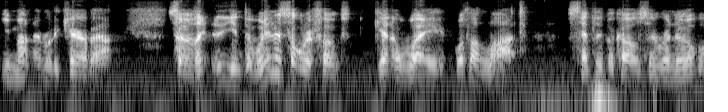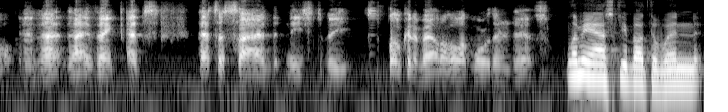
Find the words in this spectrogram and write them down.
you might not really care about. So the, the wind and solar folks get away with a lot simply because they're renewable, and I, I think that's that's a side that needs to be spoken about a whole lot more than it is. Let me ask you about the wind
